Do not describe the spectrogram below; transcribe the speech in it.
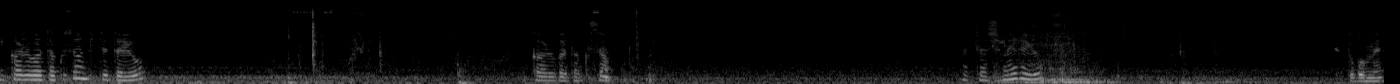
イカルがたくさん来てたよ。イカルがたくさん。さっちゃん閉めるよ。ちょっとごめん。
